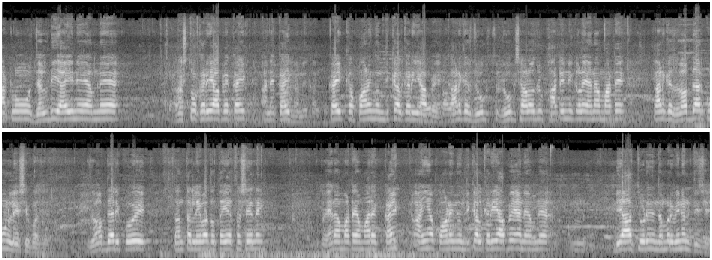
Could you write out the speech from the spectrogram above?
આટલું જલ્દી આવીને અમને રસ્તો કરી આપે કંઈક અને કંઈક કંઈક પાણીનો નિકાલ કરી આપે. કારણ કે રોગ, રોગશાળો જો ફાટી નીકળે એના માટે, કારણ કે જવાબદાર કોણ લેશે પછી? જવાબદારી કોઈ તંત્ર લેવા તો તૈયાર થશે નહીં. તો એના માટે અમારે કંઈક અહીંયા પાણીનો નિકાલ કરી આપે અને અમને બે હાથ જોડીને નંબર વિનંતી છે.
